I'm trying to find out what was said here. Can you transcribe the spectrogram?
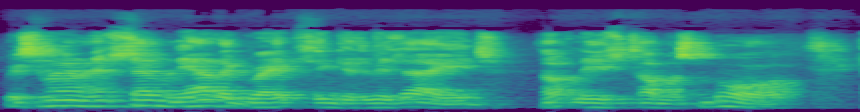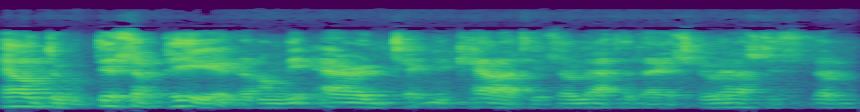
which so many other great thinkers of his age, not least Thomas More, held to have disappeared among the arid technicalities of latter day scholasticism.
